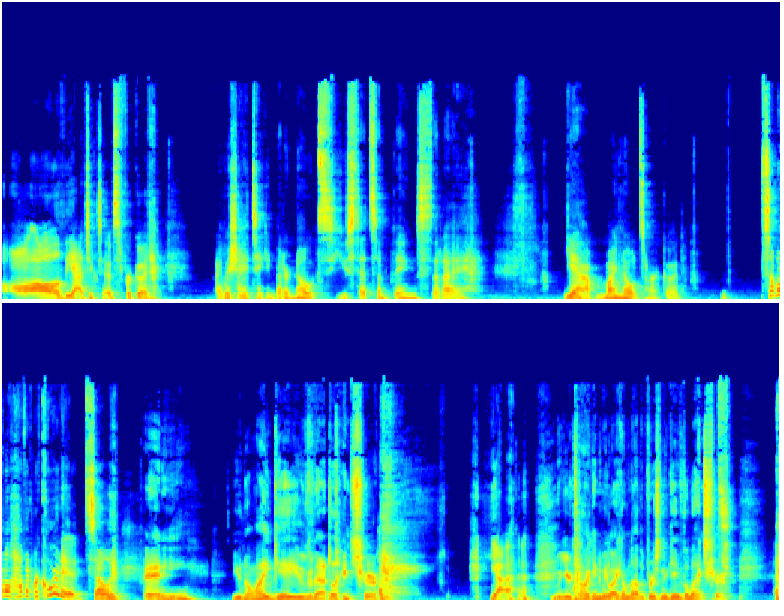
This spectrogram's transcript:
All the adjectives for good. I wish I had taken better notes. You said some things that I. Yeah, my notes aren't good. Someone will have it recorded, so. Annie, you know I gave that lecture. Yeah. You're talking to me like I'm not the person who gave the lecture.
